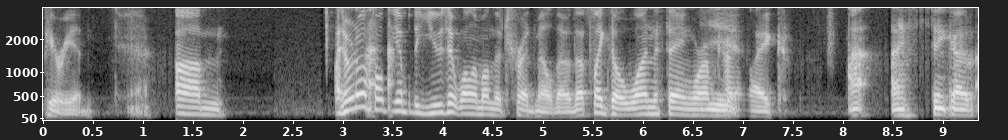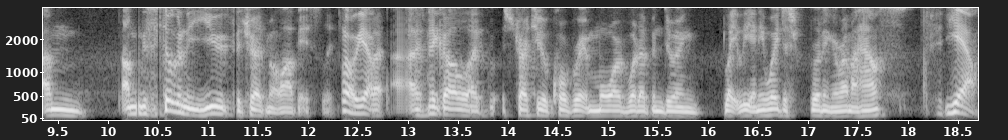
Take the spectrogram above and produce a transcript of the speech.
period. Yeah. Um I don't know if I'll be able to use it while I'm on the treadmill though. That's like the one thing where I'm Yeah. kind of like I, I think I, I'm, I'm still going to use the treadmill, obviously. Oh yeah. But I think I'll like try to incorporate more of what I've been doing lately anyway, just running around my house. Yeah.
